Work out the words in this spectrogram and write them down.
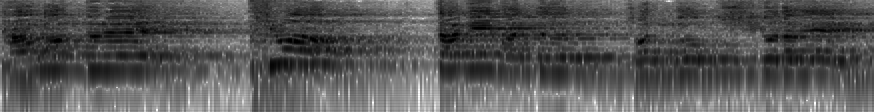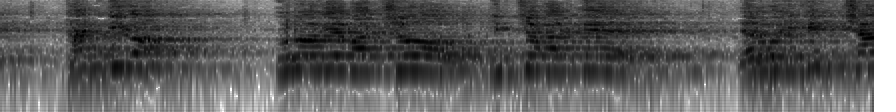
당원들의 피와 땀이 만든 전국 시도당의 단기가 음악에 맞춰 입장할 때 여러분 힘찬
